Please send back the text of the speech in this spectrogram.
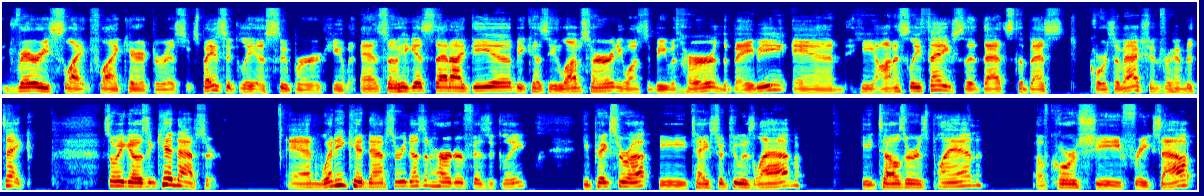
very slight fly characteristics, basically a superhuman. And so he gets that idea because he loves her and he wants to be with her and the baby. And he honestly thinks that that's the best course of action for him to take. So he goes and kidnaps her. And when he kidnaps her, he doesn't hurt her physically. He picks her up, he takes her to his lab, he tells her his plan. Of course, she freaks out.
